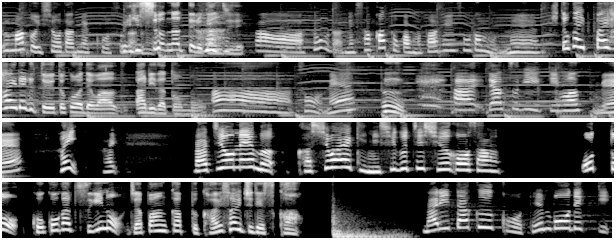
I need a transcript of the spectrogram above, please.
馬と一緒だね、コースが、ね。一緒になってる感じで ああ、そうだね。坂とかも大変そうだもんね。人がいっぱい入れるというところではありだと思うああ、そうね。うんはい。じゃあ次行きますね。はい。はい。ラジオネーム、柏駅西口集合さん。おっとここが次のジャパンカップ開催地ですか成田空港展望デッキ。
